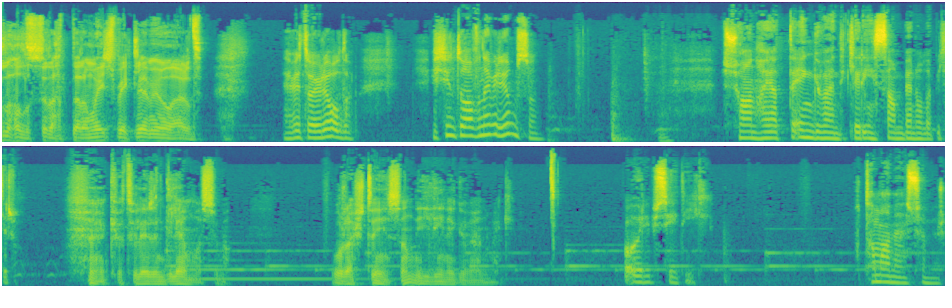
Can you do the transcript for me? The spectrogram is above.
Nasıl oldu suratlar ama hiç beklemiyorlardı. Evet öyle oldu. İşin tuhafına biliyor musun? Şu an hayatta en güvendikleri insan ben olabilirim. Kötülerin dilenması bu. Uğraştığı insanın iyiliğine güvenmek. Bu öyle bir şey değil. Bu tamamen sömürü.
